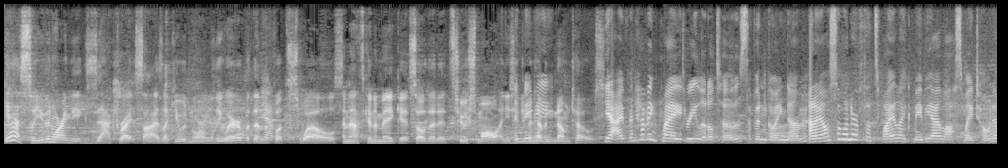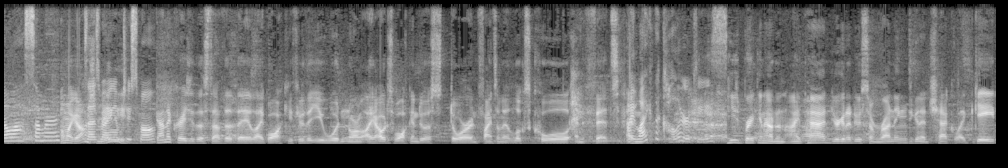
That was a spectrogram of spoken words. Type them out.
Yeah, so you've been wearing the exact right size like you would normally wear, but then Yeah. the foot swells, and that's gonna make it so that it's too small, and you said And you've been having numb toes. Yeah, I've been having my three little toes have been going numb. And I also wonder if that's why, like, maybe I lost my toenail last summer. Oh my gosh, I was wearing them maybe. too small. Kind of crazy the stuff that they like walk you through that you wouldn't normally. Like I would just walk into a store and find something that looks cool and fits. I And like the color of these. He's breaking out an iPad. You're gonna do some running. He's gonna check like gait,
